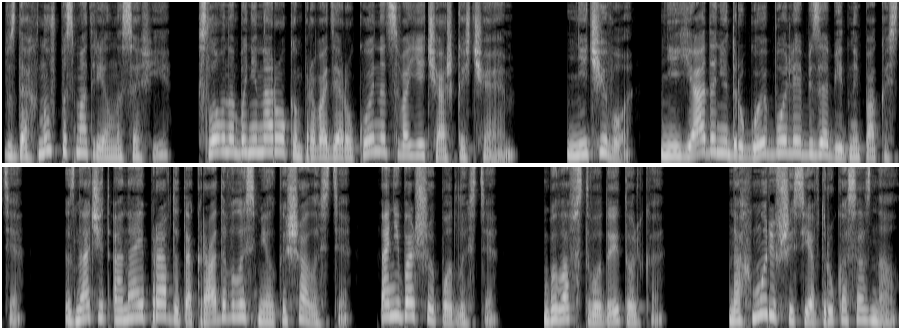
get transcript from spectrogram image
Вздохнув, посмотрел на Софи, словно бы ненароком проводя рукой над своей чашкой с чаем. Ничего, ни яда, ни другой более безобидной пакости. Значит, она и правда так радовалась мелкой шалости, а не большой подлости. Баловство, да и только. Нахмурившись, я вдруг осознал,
